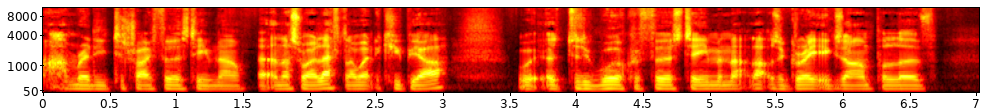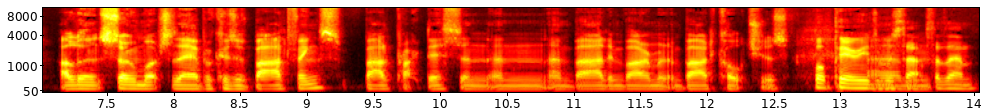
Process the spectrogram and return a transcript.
I'm ready to try first team now, and that's where I left. And I went to QPR uh, to do work with first team, and that that was a great example of. I learned so much there because of bad things, bad practice, and and, and bad environment and bad cultures. What period was Um, that for them?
